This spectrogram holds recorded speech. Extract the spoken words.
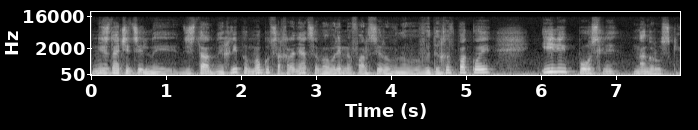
Незначительные дистантные хрипы могут сохраняться во время форсированного выдоха в покое или после нагрузки.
